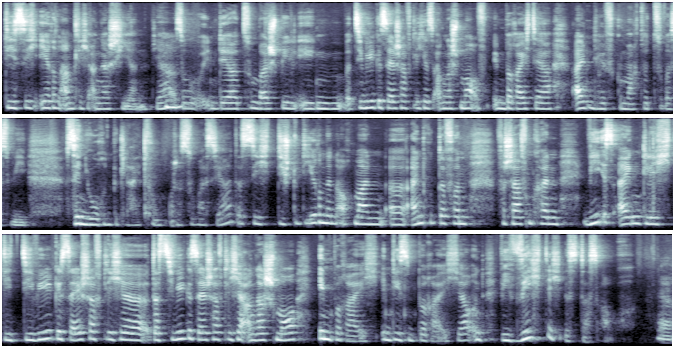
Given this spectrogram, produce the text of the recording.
die sich ehrenamtlich engagieren. Ja, mhm. also in der zum Beispiel eben zivilgesellschaftliches Engagement im Bereich der Altenhilfe gemacht wird, sowas wie Seniorenbegleitung oder sowas. Ja, dass sich die Studierenden auch mal einen äh, Eindruck davon verschaffen können, wie ist eigentlich die zivilgesellschaftliche, das zivilgesellschaftliche Engagement im Bereich, in diesem Bereich. Ja, und wie wichtig ist das auch? Ja.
